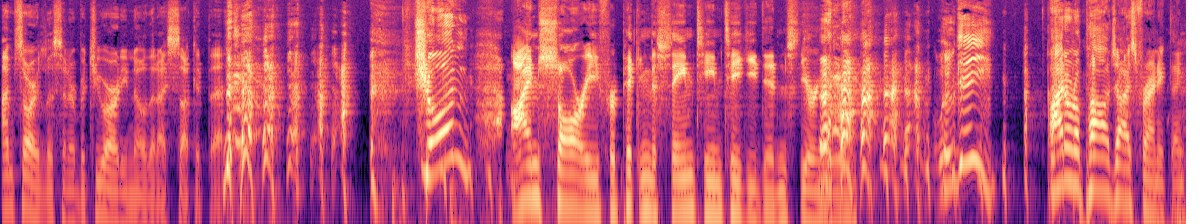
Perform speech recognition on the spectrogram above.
I'm sorry, listener, but you already know that I suck at that. Sean, I'm sorry for picking the same team Tiki did and steering you wrong. Lukey. I don't apologize for anything.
